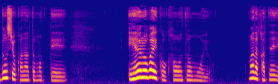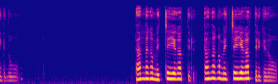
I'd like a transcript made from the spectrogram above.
どうしようかなと思って、エアロバイクを買おうと思うよ。まだ買ってないんだけど、旦那がめっちゃ嫌がってる。旦那がめっちゃ嫌がってるけど、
